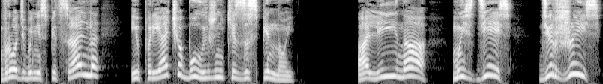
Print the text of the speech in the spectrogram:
вроде бы не специально, — и пряча булыжники за спиной. «Алина, мы здесь! Держись!»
